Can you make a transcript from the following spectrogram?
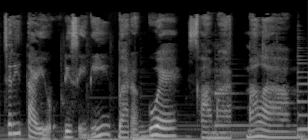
cerita yuk di sini bareng gue. Selamat malam.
